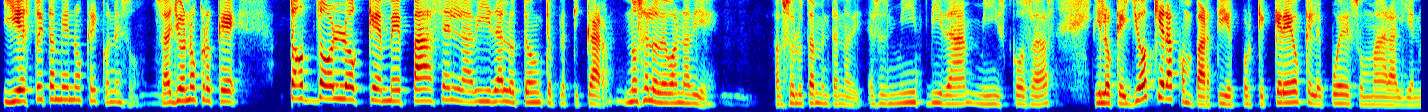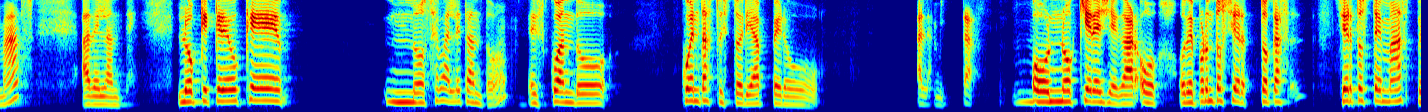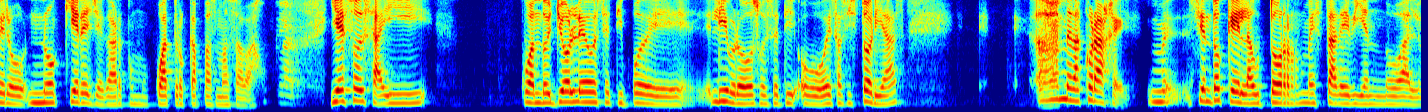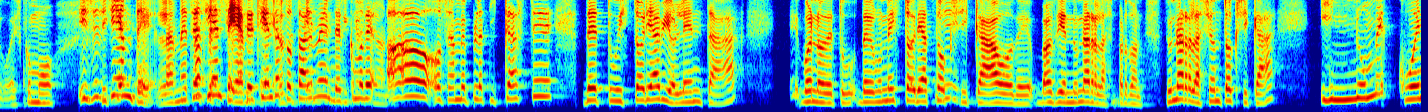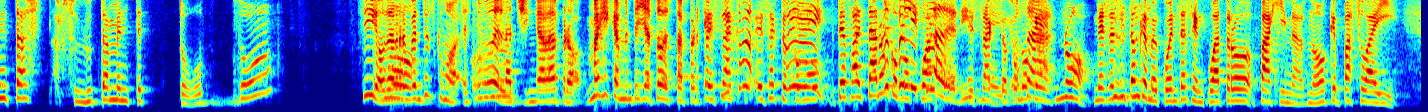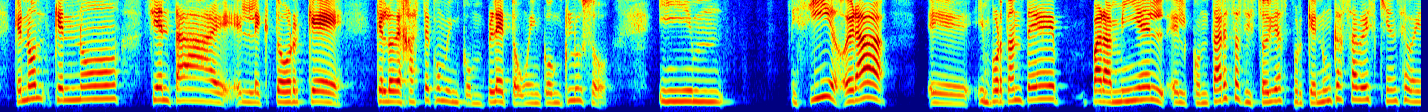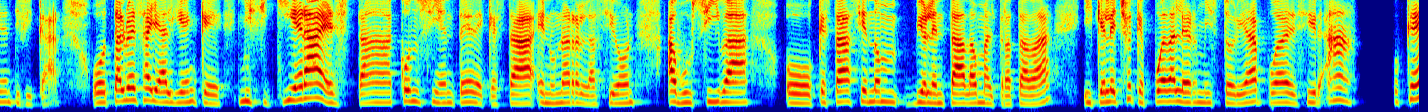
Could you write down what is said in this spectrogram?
Y estoy también ok con eso. O sea, yo no creo que todo lo que me pase en la vida lo tengo que platicar. No se lo debo a nadie, absolutamente a nadie. Eso es mi vida, mis cosas. Y lo que yo quiera compartir, porque creo que le puede sumar a alguien más, adelante. Lo que creo que no se vale tanto es cuando cuentas tu historia, pero a la mitad. O no quieres llegar, o, o de pronto tocas ciertos temas, pero no quieres llegar como cuatro capas más abajo. Y eso es ahí, cuando yo leo ese tipo de libros o, ese o esas historias, ah, me da coraje. siento que el autor me está debiendo algo. Es como. Y se siente, la neta se, siente. Se siente totalmente. es como de, oh, o sea, me platicaste de tu historia violenta eh, bueno, de, tu, de una historia tóxica o de, más bien de una relación, perdón, de una relación tóxica y no me cuentas absolutamente todo. Sí, o de repente es como, estuvo de la chingada, pero mágicamente ya todo está perfecto. Exacto, exacto como te faltaron como película de Disney. Exacto, como que no. Necesito que me cuentes en cuatro páginas, ¿no? ¿Qué pasó ahí? Que no, que no sienta el lector que, que lo dejaste como incompleto o inconcluso. Y, y sí, era eh, importante para mí el, contar estas historias porque nunca sabes quién se va a identificar. O tal vez hay alguien que ni siquiera está consciente de que está en una relación abusiva o que está siendo violentada o maltratada y que el hecho de que pueda leer mi historia pueda decir, ah, ok.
